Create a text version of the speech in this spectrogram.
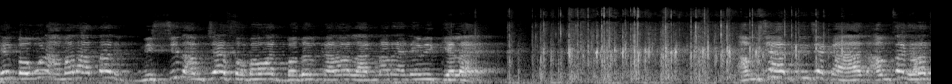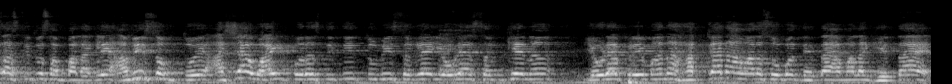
हे बघून आम्हाला आता निश्चित आमच्या स्वभावात बदल करावा लागणार आहे आणि आम्ही केलाय. आमच्या हत्तीच्या काळात आमच्या घराचं अस्तित्व संपा लागले. आम्ही संपतोय अशा वाईट परिस्थितीत तुम्ही सगळ्या एवढ्या संख्येनं एवढ्या प्रेमानं हक्कानं आम्हाला सोबत नेताय आम्हाला घेताय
